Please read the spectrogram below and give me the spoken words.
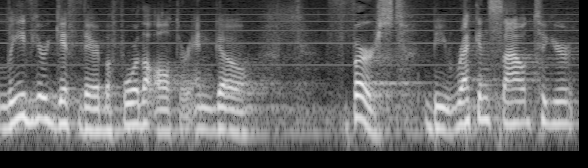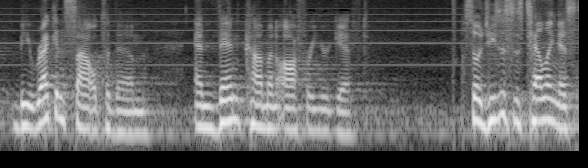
leave your gift there before the altar and go. First, be reconciled to your be reconciled to them and then come and offer your gift. So Jesus is telling us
